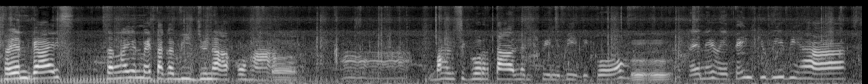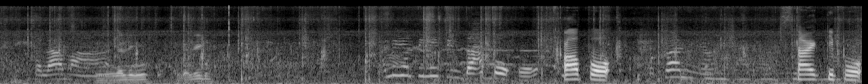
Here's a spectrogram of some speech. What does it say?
So yan guys, sa ngayon may taga-video na ako ha. Oo. Ah, mahal siguro talent pinibidi ko. Oo. Anyway, thank you Bibi ha. Salamat. Ang galing. Ang galing. Ano yung tinitinda? Boko? Opo. Magkano yan? 30 po.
